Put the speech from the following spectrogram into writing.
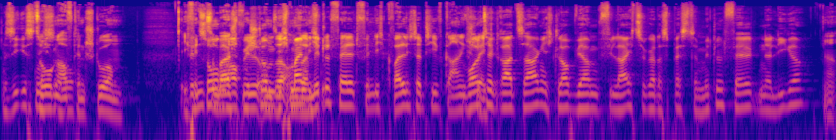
Sie ist Bezogen nicht so auf hoch. den Sturm. Ich finde zum Beispiel unser, ich mein, unser Mittelfeld finde ich qualitativ gar nicht schlecht. Ich wollte gerade sagen, ich glaube, wir haben vielleicht sogar das beste Mittelfeld in der Liga. Ja.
